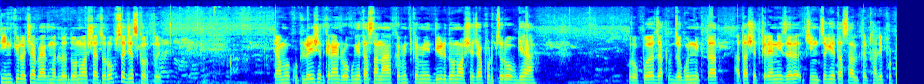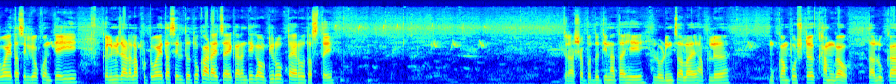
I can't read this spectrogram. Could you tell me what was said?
तीन किलोच्या बॅगमधलं दोन वर्षाचं रोप सजेस्ट करतो आहे त्यामुळे कुठलंही शेतकऱ्यांनी रोप घेत असताना कमीत कमी दीड दोन वर्षाच्या पुढचं रोप घ्या. रोपं जग जगून निघतात. आता शेतकऱ्यांनी जर चिंच घेत असाल तर खाली फुटवा येत असेल किंवा कोणत्याही कलमी झाडाला फुटवा येत असेल तर तो काढायचा आहे कारण ते गावठी रोप तयार होत असतं आहे तर अशा पद्धतीनं आता हे लोडिंग चालू आहे. आपलं मुक्काम पोस्ट खामगाव तालुका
